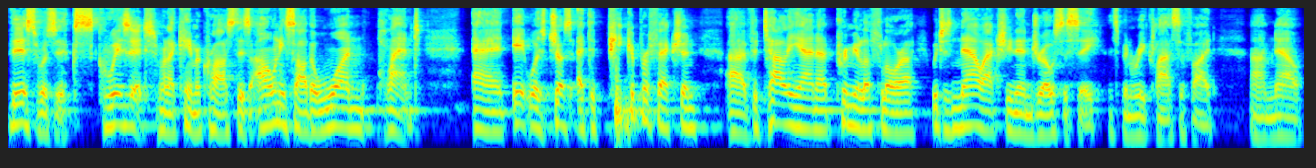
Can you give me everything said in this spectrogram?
This was exquisite when I came across this. I only saw the one plant and it was just at the peak of perfection. Uh, Vitaliana primuliflora, which is now actually an Androsace. It's been reclassified um, now.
